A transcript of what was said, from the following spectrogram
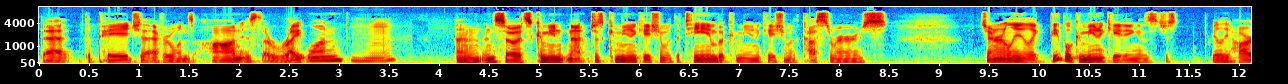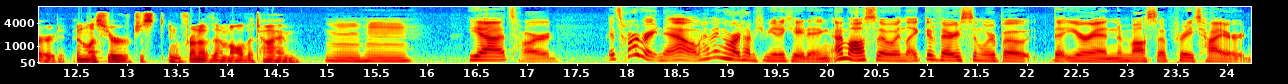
that the page that everyone's on is the right one. Mm-hmm. And and so it's commun- not just communication with the team, but communication with customers. Generally, like people communicating is just really hard unless you're just in front of them all the time. Mhm. Yeah, it's hard. It's hard right now. I'm having a hard time communicating. I'm also in like a very similar boat that you're in. I'm also pretty tired.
